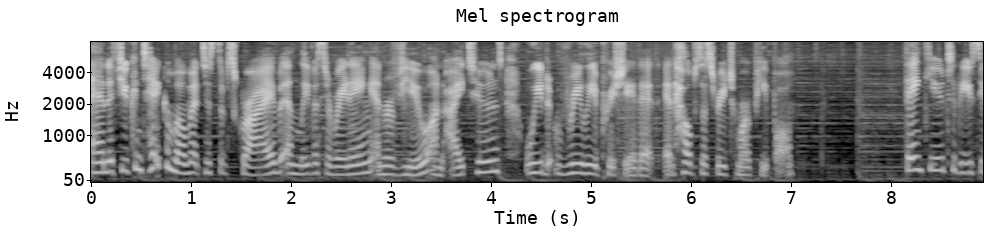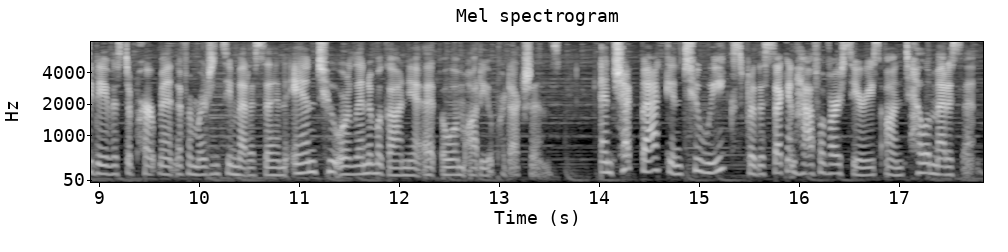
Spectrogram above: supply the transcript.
And if you can take a moment to subscribe and leave us a rating and review on iTunes, we'd really appreciate it. It helps us reach more people. Thank you to the UC Davis Department of Emergency Medicine and to Orlando Magana at OM Audio Productions. And check back in two weeks for the second half of our series on telemedicine.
